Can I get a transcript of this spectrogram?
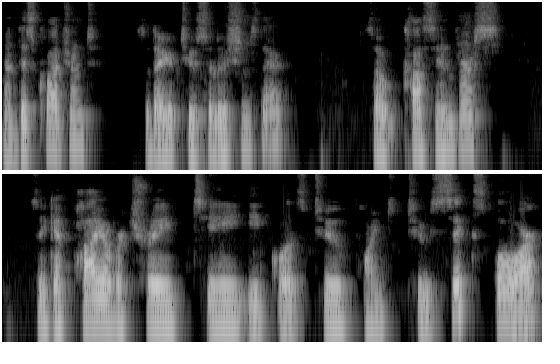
and this quadrant. So there are your two solutions there. So cos inverse. So you get pi over 3t equals 2.26 or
